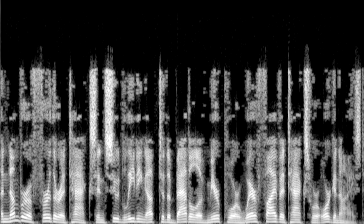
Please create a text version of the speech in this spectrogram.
A number of further attacks ensued leading up to the Battle of Mirpur where five attacks were organized.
